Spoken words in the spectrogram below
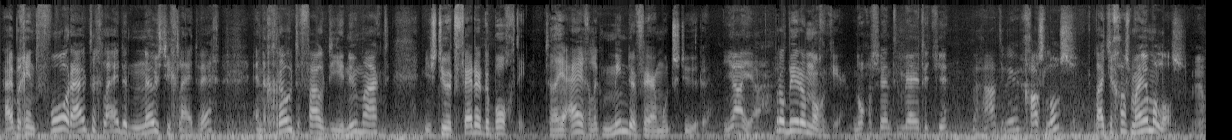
Hij begint vooruit te glijden, de neus die glijdt weg. En de grote fout die je nu maakt, je stuurt verder de bocht in. Terwijl je eigenlijk minder ver moet sturen. Ja, ja. Probeer hem nog een keer. Nog een centimetertje. Daar gaat hij weer. Gas los. Laat je gas maar helemaal los. Ja.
